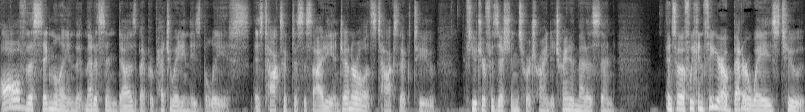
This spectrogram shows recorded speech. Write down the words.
All of the signaling that medicine does by perpetuating these beliefs is toxic to society in general. It's toxic to future physicians who are trying to train in medicine. And so, if we can figure out better ways to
